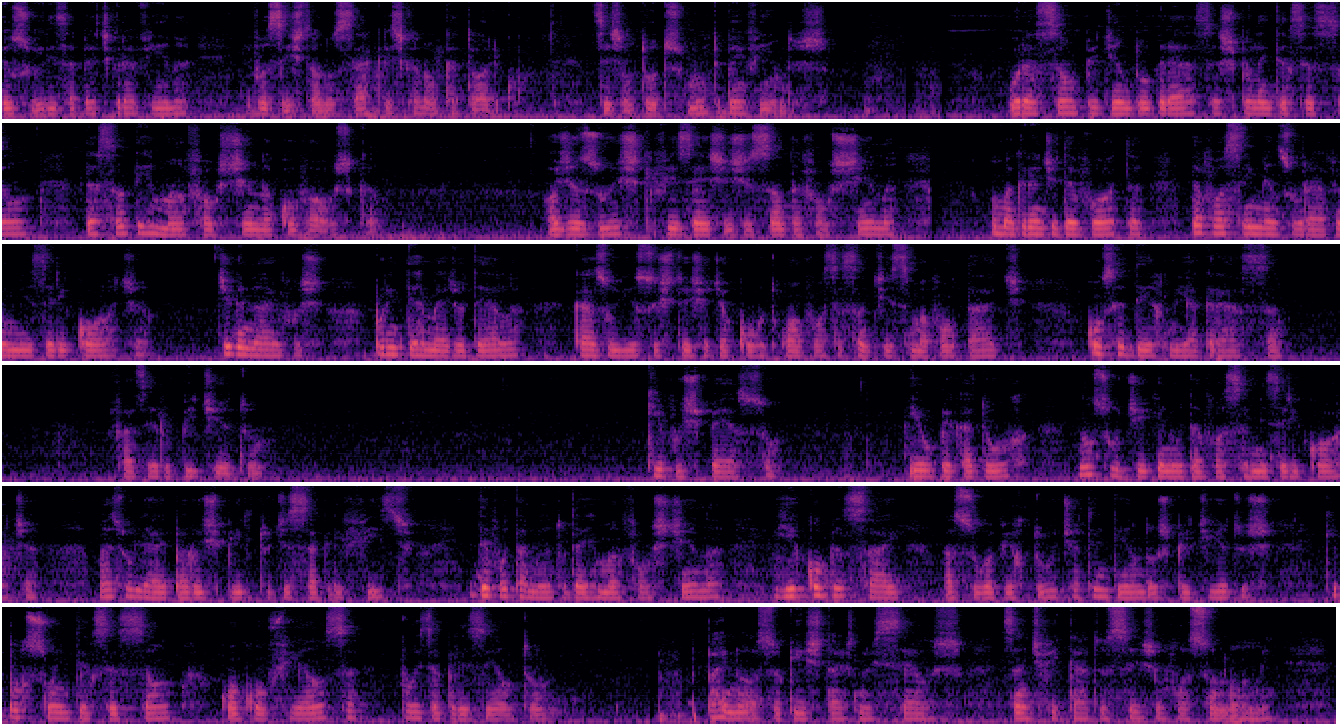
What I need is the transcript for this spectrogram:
Eu sou Elizabeth Gravina e você está no Sacres Canal Católico. Sejam todos muito bem-vindos. Oração pedindo graças pela intercessão da Santa Irmã Faustina Kowalska. Ó Jesus, que fizestes de Santa Faustina uma grande devota da vossa imensurável misericórdia, dignai-vos, por intermédio dela, caso isso esteja de acordo com a vossa santíssima vontade, conceder-me a graça fazer o pedido. Que vos peço, eu, pecador, não sou digno da vossa misericórdia, mas olhai para o espírito de sacrifício e devotamento da irmã Faustina e recompensai a sua virtude atendendo aos pedidos que por sua intercessão com confiança vos apresento. Pai nosso que estás nos céus, santificado seja o vosso nome.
